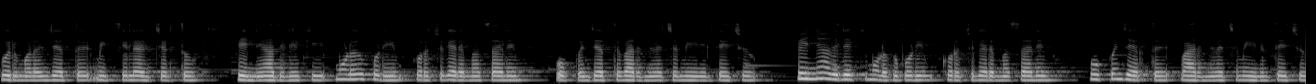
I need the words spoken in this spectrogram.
കുരുമുളകും ചേർത്ത് മിക്സിയിൽ അരിച്ചെടുത്തു. പിന്നെ അതിലേക്ക് മുളക് പൊടിയും കുറച്ച് ഗരം മസാലയും ഉപ്പും ചേർത്ത് വരഞ്ഞു വെച്ച മീനിൽ തേച്ചു. പിന്നെ അതിലേക്ക് മുളക് പൊടിയും കുറച്ച് ഗരം മസാലയും ഉപ്പും ചേർത്ത് വരഞ്ഞു വെച്ച മീനിൽ തേച്ചു.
